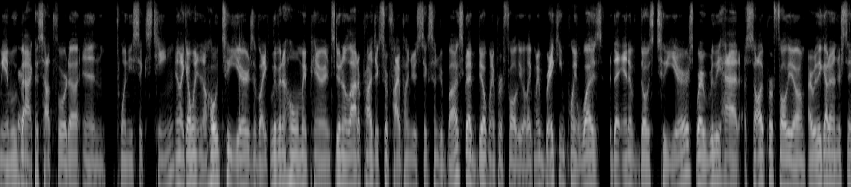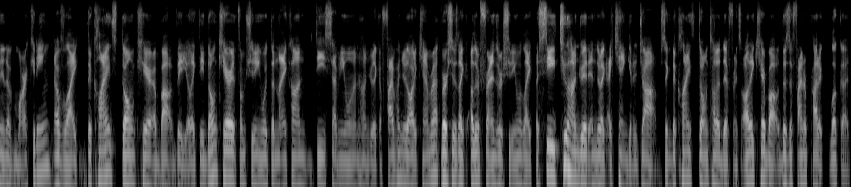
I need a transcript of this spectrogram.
me. I moved Sure. back to South Florida in 2016 and like i went in a whole two years of like living at home with my parents doing a lot of projects for 500 600 bucks but i built my portfolio. Like my breaking point was at the end of those two years where i really had a solid portfolio. I really got an understanding of marketing of like the clients don't care about video. Like they don't care if i'm shooting with the nikon d7100 like a $500 camera versus like other friends are shooting with like a c200 and they're like i can't get a job. So like the clients don't tell the difference. All they care about does the final product look good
